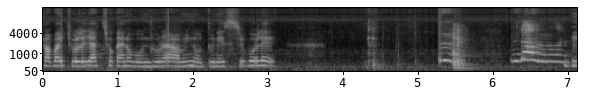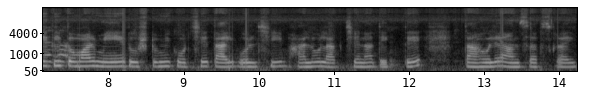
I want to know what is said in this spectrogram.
সবাই চলে যাচ্ছ কেন বন্ধুরা? আমি নতুন এসছি বলে। দিদি তোমার মেয়ে দুষ্টুমি করছে, তাই বলছি ভালো লাগছে না দেখতে। তাহলে আনসাবস্ক্রাইব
